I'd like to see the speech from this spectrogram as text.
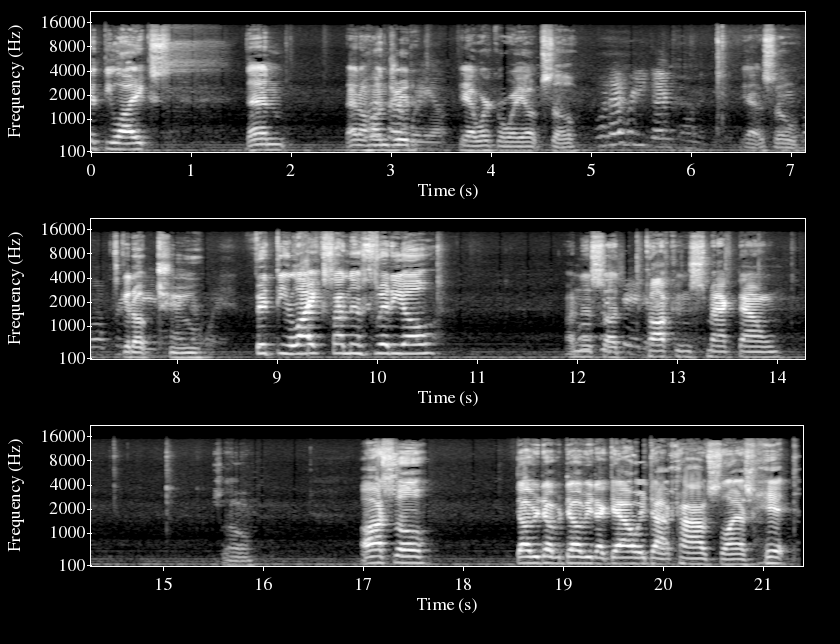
50 likes. Then, then Work our 100. way up. Yeah, work our way up. So Whatever you guys want to do. yeah, so let's get up to. 50 likes on this video on this uh, talking smackdown. So also www.galway.com slash hit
